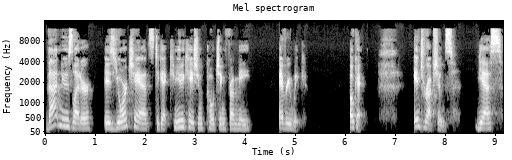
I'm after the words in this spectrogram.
That newsletter is your chance to get communication coaching from me every week. Okay. Interruptions. Yes.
